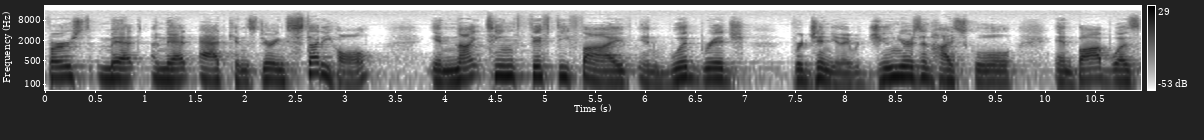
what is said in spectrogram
first met Annette Atkins during study hall in 1955 in Woodbridge, Virginia. They were juniors in high school, and Bob was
